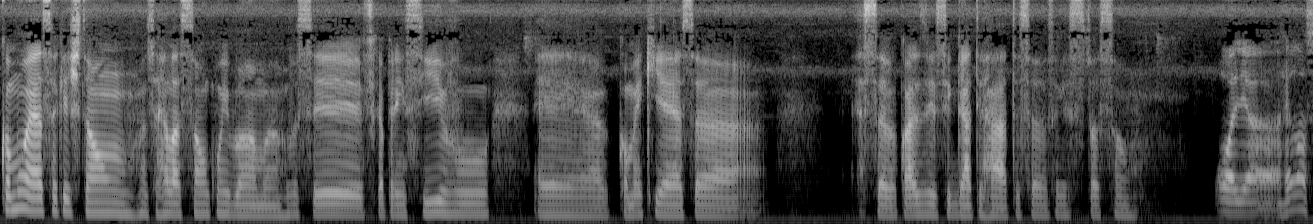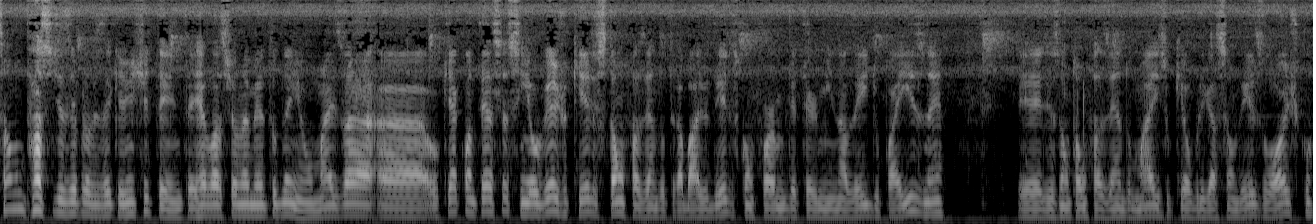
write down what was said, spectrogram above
Como é essa questão, essa relação com o IBAMA? Você fica apreensivo? É, como é que é essa, essa quase esse gato e rato, essa, essa situação? Olha, a relação não posso dizer para você que a gente tem, não tem relacionamento nenhum, mas a, a, o que acontece é assim, eu vejo que eles estão fazendo o trabalho deles conforme determina a lei do país, né? É, eles não estão fazendo mais do que a obrigação deles, lógico.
